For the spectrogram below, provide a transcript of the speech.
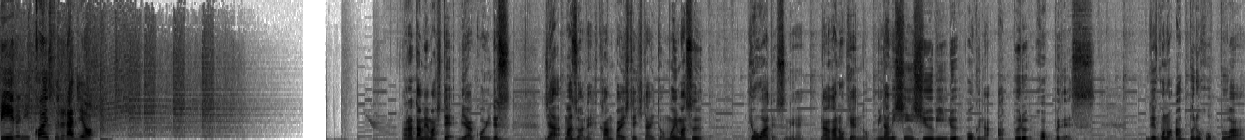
ビールに恋するラジオ。改めましてビアコイです。じゃあまずはね乾杯していきたいと思います今日はですね長野県の南信州ビールオグナアップルホップです。でこのアップルホップは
